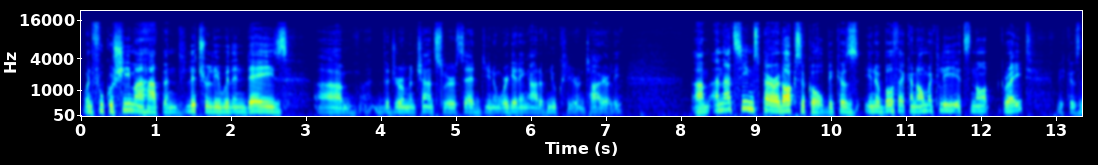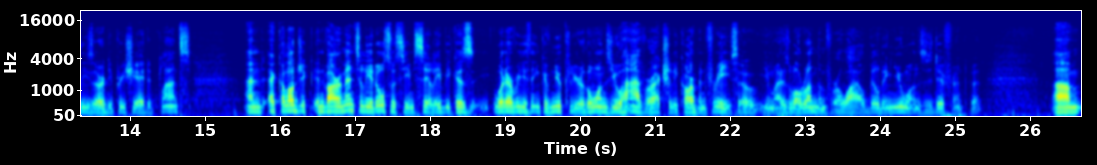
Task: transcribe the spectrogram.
when Fukushima happened, literally within days, um, the German chancellor said, you know, we're getting out of nuclear entirely. Um, and that seems paradoxical because, you know, both economically it's not great because these are depreciated plants. And ecologic, environmentally, it also seems silly because whatever you think of nuclear, the ones you have are actually carbon free, so you might as well run them for a while. Building new ones is different. But, um,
